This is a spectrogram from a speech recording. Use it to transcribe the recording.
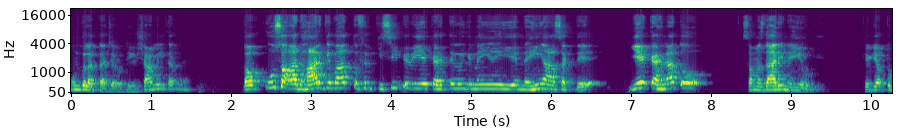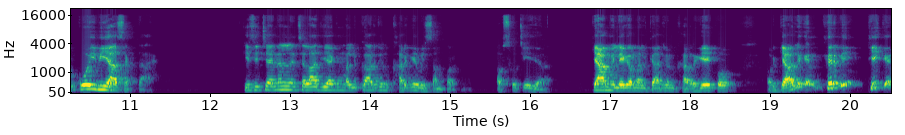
उनको लगता है, चलो ठीक है, शामिल कर रहे हैं तो अब उस आधार के बाद तो फिर किसी पे भी ये कहते हुए कि नहीं नहीं, ये नहीं आ सकते, ये कहना तो समझदारी नहीं होगी, क्योंकि अब तो कोई भी आ सकता है। किसी चैनल ने चला दिया कि मल्लिकार्जुन खड़गे भी संपर्क अब सोचिए जरा क्या मिलेगा मल्लिकार्जुन खड़गे को और क्या, लेकिन फिर भी ठीक है,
